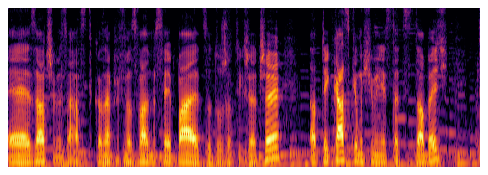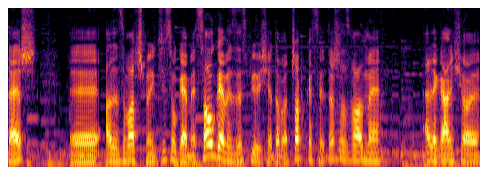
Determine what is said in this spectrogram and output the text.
E, zobaczymy zaraz. Tylko najpierw rozwalmy sobie bardzo dużo tych rzeczy. A tej kaskę musimy niestety zdobyć. Też. E, ale zobaczmy, gdzie są gemy. Są gemy, zespiły się. Dobra, czapkę sobie też rozwalmy. Elegancior.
